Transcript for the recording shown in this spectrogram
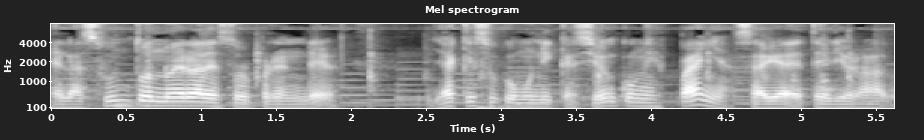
El asunto no era de sorprender, ya que su comunicación con España se había deteriorado.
